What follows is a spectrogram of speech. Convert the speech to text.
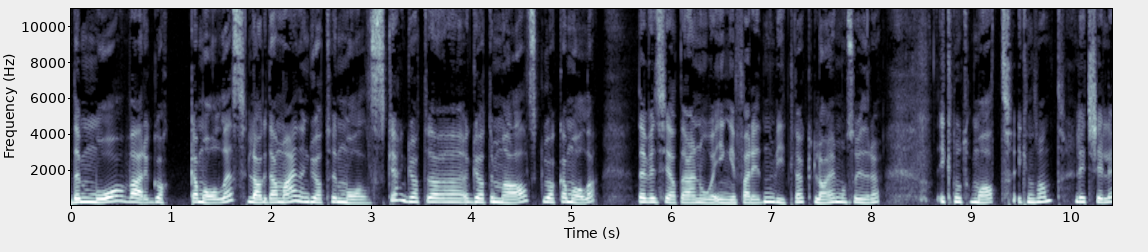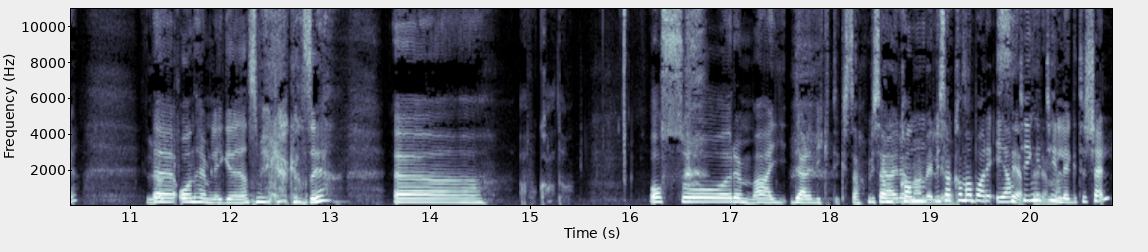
Det må være guacamoles, lagd av meg, den guatemalske, guatemalsk guacamole. Det vil si at det er noe ingefær i den, hvitløk, lime osv. Ikke noe tomat, ikke noe sånt. Litt chili. Eh, og en hemmelig ingrediens som ikke jeg kan si. Eh, avokado. Og så rømme er, det er det viktigste. Hvis jeg, jeg kan, hvis jeg kan ha bare én ting i tillegg til skjell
